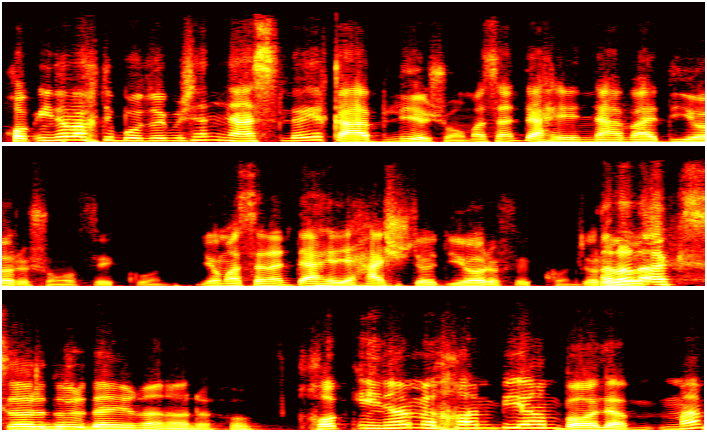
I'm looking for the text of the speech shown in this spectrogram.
خب اینا وقتی بزرگ بشن نسلای قبلی شما مثلا دهه 90 ها رو شما فکر کن یا مثلا دهه 80 ها رو فکر کن. الان اکثر دور دقیقا آره خب. خب اینا می‌خوام بیام بالا. من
